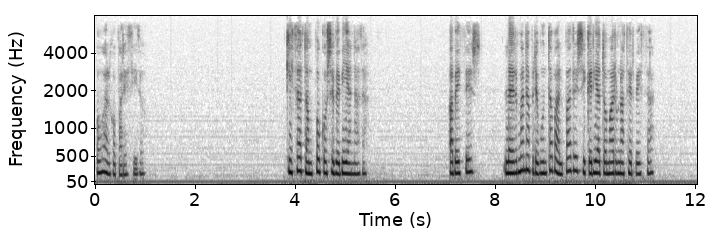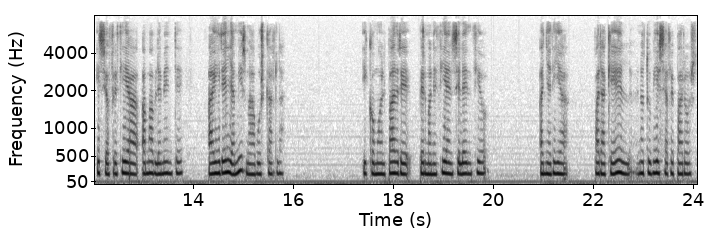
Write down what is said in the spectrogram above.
O algo parecido. Quizá tampoco se bebía nada. A veces la hermana preguntaba al padre si quería tomar una cerveza y se ofrecía amablemente a ir ella misma a buscarla. Y como el padre permanecía en silencio, añadía, para que él no tuviese reparos,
